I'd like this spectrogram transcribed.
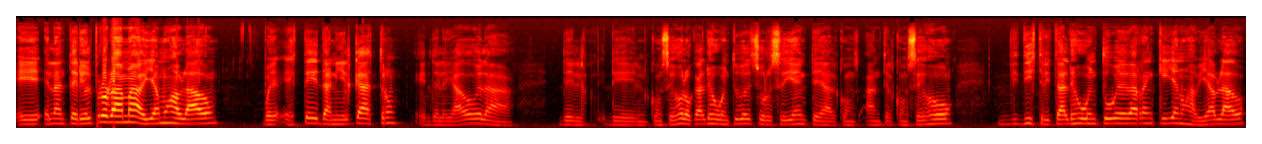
Eh, en el anterior programa habíamos hablado, pues este Daniel Castro, el delegado de la, del, Consejo Local de Juventud del Suroccidente ante el Consejo Distrital de Juventud de Barranquilla nos había hablado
